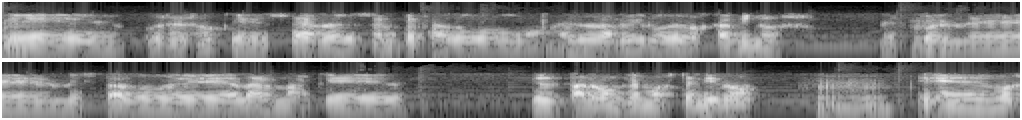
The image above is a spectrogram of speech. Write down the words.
que, pues eso, que se ha, se ha empezado el arreglo de los caminos después del estado de alarma que el parón que hemos tenido. hemos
